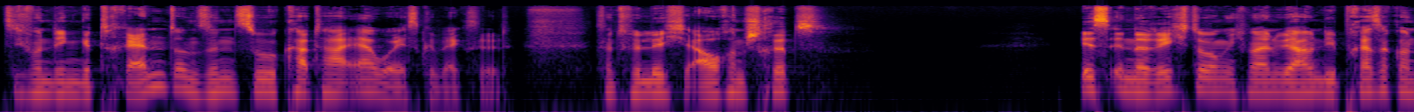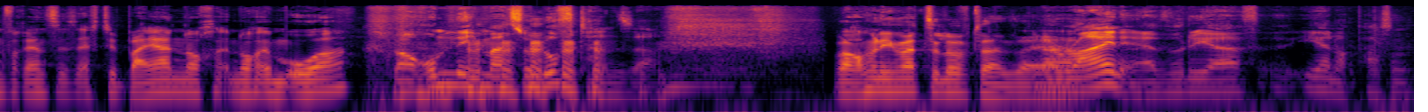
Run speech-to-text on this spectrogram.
sich von denen getrennt und sind zu Qatar Airways gewechselt. Ist natürlich auch ein Schritt, ist in eine Richtung, ich meine, wir haben die Pressekonferenz des FC Bayern noch, noch im Ohr. Warum nicht mal zur Lufthansa? Warum nicht mal zu Lufthansa? Ja, Ryanair würde ja eher noch passen.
